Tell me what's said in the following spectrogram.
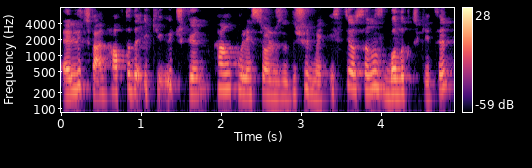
e, lütfen haftada 2-3 gün kan kolesterolünüzü düşürmek istiyorsanız balık tüketin.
